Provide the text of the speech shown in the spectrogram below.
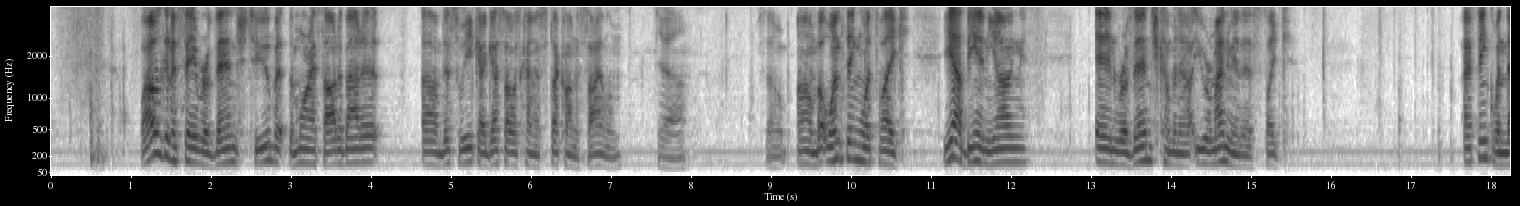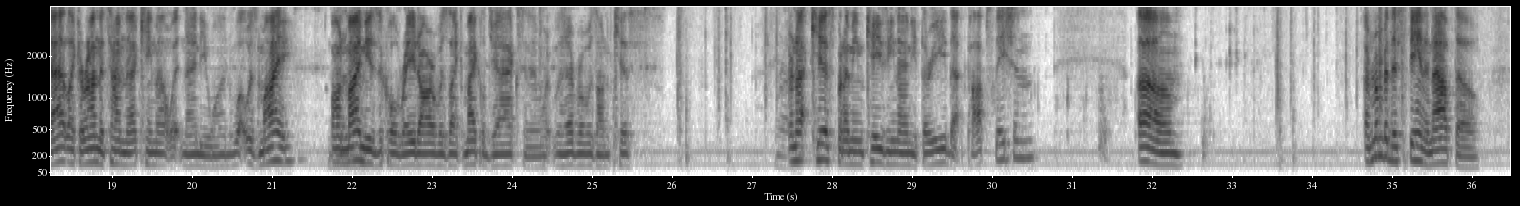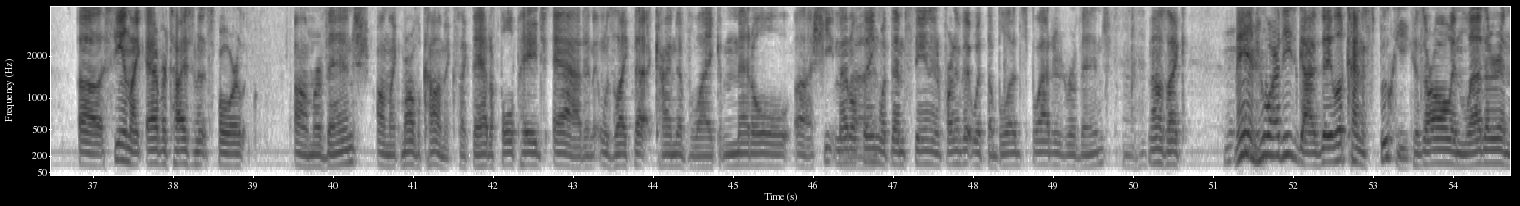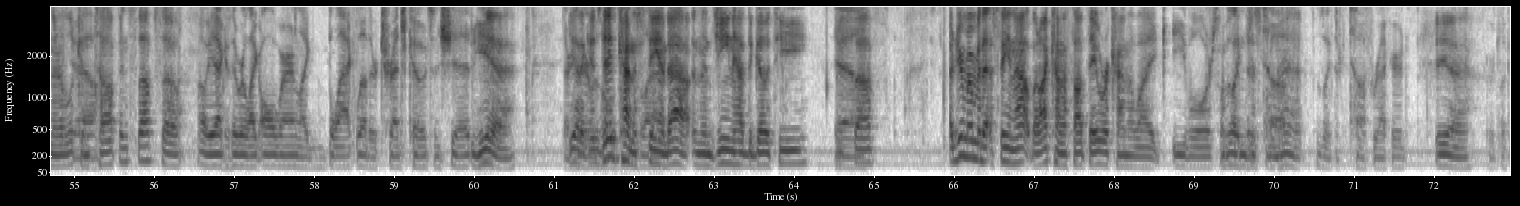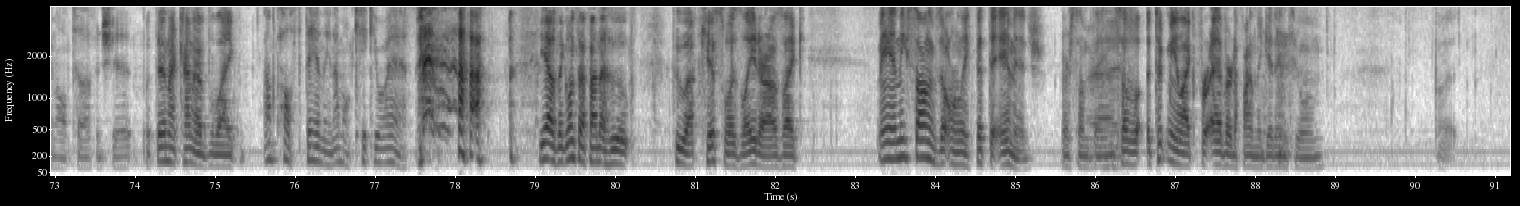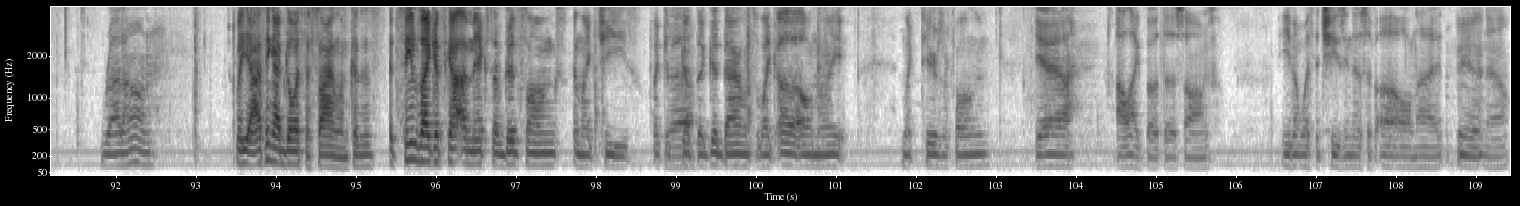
Well, I was gonna say Revenge too, but the more I thought about it um, this week, I guess I was kind of stuck on Asylum. Yeah, So, um, but one thing with like, yeah, being young and Revenge coming out, you reminded me of this. Like, I think when that, like, around the time that came out, what ninety one, what was my on my musical radar was like Michael Jackson and whatever was on Kiss, or not Kiss, but I mean KZ ninety three, that pop station. Um, I remember this standing out though uh, seeing like advertisements for um, Revenge on like Marvel Comics. Like they had a full page ad, and it was like that kind of like metal uh, sheet metal Right. thing with them standing in front of it with the blood splattered Revenge. And I was like, man, who are these guys? They look kind of spooky because they're all in leather and they're looking Yeah. tough and stuff. So Oh yeah, because they were like all wearing like black leather trench coats and shit. yeah, Their yeah, like it did kind of stand out. And then Gene had the goatee and Yeah. stuff. I do remember that standing out, but I kind of thought they were kind of like evil or something. It something was like just from tough. that. It was like their tough record. Yeah. They were looking all tough and shit. But then I kind of like, I'm Paul Stanley and I'm gonna kick your ass. yeah, I was like, once I found out who who uh, Kiss was later, I was like, man, these songs don't really fit the image or something. Right. So it took me like forever to finally get into them. But right on. but yeah, I think I'd go with Asylum because it's it seems like it's got a mix of good songs and like cheese. Like it's Yeah. got the good balance of like uh all night, and, like tears are falling. Yeah, I like both those songs, even with the cheesiness of "Uh All Night." Yeah. You know,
